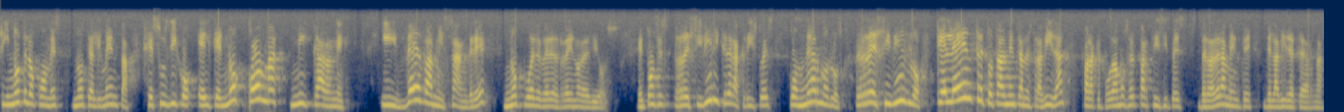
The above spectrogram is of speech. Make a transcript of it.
si no te lo comes, no te alimenta. Jesús dijo, el que no coma mi carne y beba mi sangre, no puede ver el reino de Dios. Entonces, recibir y creer a Cristo es comérnoslos, recibirlo, que le entre totalmente a nuestra vida para que podamos ser partícipes verdaderamente de la vida eterna.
